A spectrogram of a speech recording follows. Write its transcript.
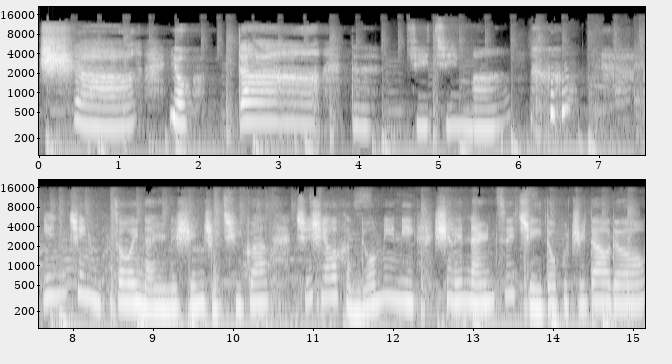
长又大的鸡鸡吗？阴茎作为男人的生殖器官，其实有很多秘密是连男人自己都不知道的哦。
